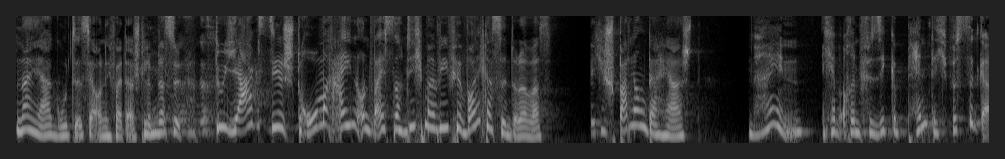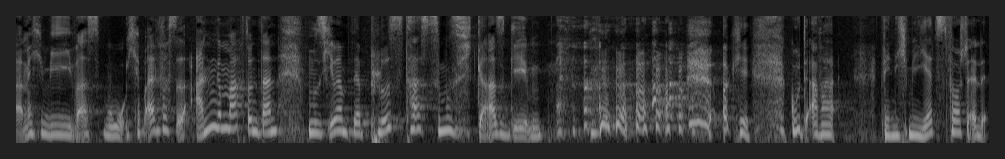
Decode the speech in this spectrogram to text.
naja, gut, ist ja auch nicht weiter schlimm. Dass du, du jagst dir Strom rein und weißt noch nicht mal, wie viel Volt das sind, oder was? Welche Spannung da herrscht. Nein, ich habe auch in Physik gepennt. Ich wüsste gar nicht, wie, was, wo. Ich habe einfach so angemacht und dann muss ich immer mit der Plus-Taste muss ich Gas geben. okay, gut, aber wenn ich mir jetzt vorstelle,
